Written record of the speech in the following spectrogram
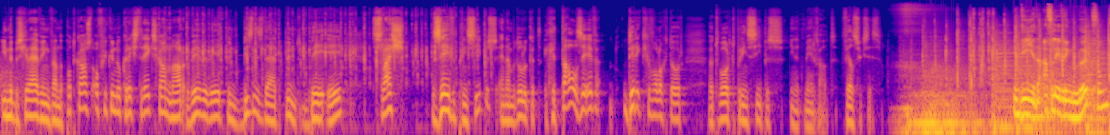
in de beschrijving van de podcast. Of je kunt ook rechtstreeks gaan naar www.businessdiet.be slash principes. En dan bedoel ik het getal zeven, direct gevolgd door het woord principes in het meervoud. Veel succes! Indien je de aflevering leuk vond,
